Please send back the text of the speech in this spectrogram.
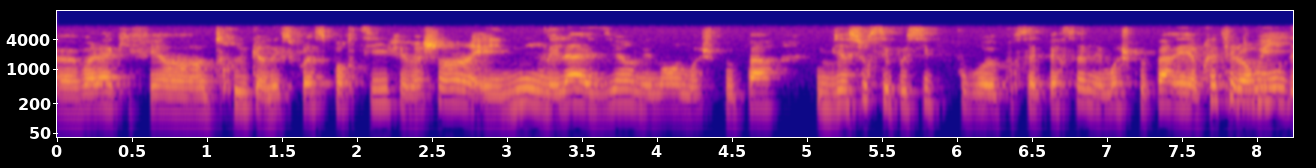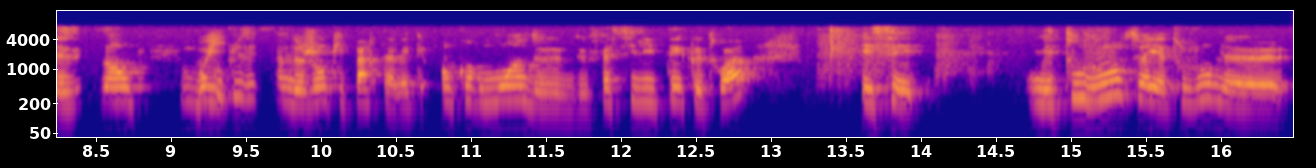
euh, voilà, qui fait un, truc, un exploit sportif et machin, et nous on est là à dire mais non, moi je peux pas. Ou bien sûr c'est possible pour euh, pour cette personne, mais moi je peux pas. Et après tu leur montres des exemples beaucoup plus extrêmes de gens qui partent avec encore moins de, facilité que toi. Et c'est, mais toujours, tu vois, il y a toujours le,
